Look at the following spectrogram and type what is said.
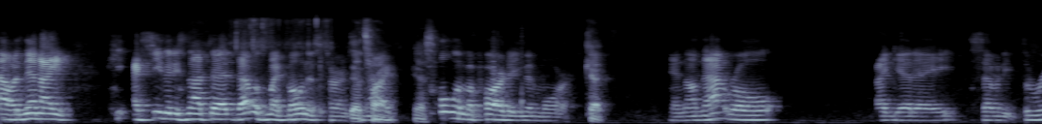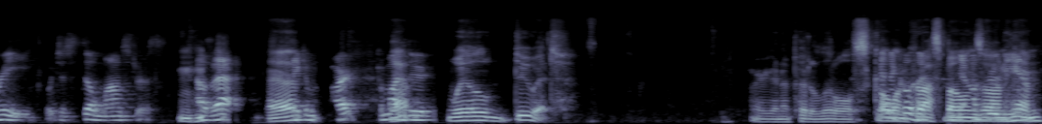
now, and then I, he, I see that he's not dead. That was my bonus turn. So that's fine. Yes. pull him apart even more. Okay. And on that roll, I get a 73, which is still monstrous. Mhm. How's that? That Take him apart? Come on, dude. will do it. We're going to put a little skull and Tentacles crossbones on him.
